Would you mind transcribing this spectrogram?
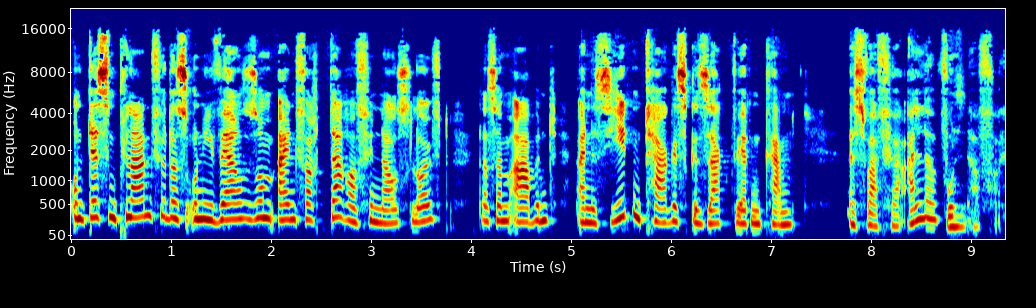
und dessen Plan für das Universum einfach darauf hinausläuft, dass am Abend eines jeden Tages gesagt werden kann, es war für alle wundervoll.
